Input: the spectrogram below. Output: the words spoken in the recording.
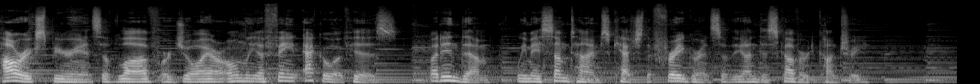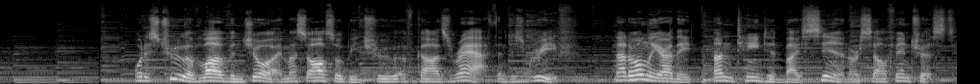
Our experience of love or joy are only a faint echo of His, but in them we may sometimes catch the fragrance of the undiscovered country. What is true of love and joy must also be true of God's wrath and His grief. Not only are they untainted by sin or self interest,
